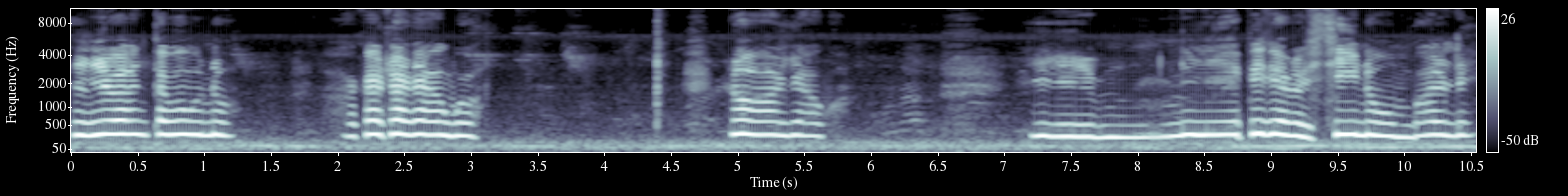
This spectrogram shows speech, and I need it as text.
Se levanta uno a agarrar agua. No hay agua. Y, y le pide al vecino un balde.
